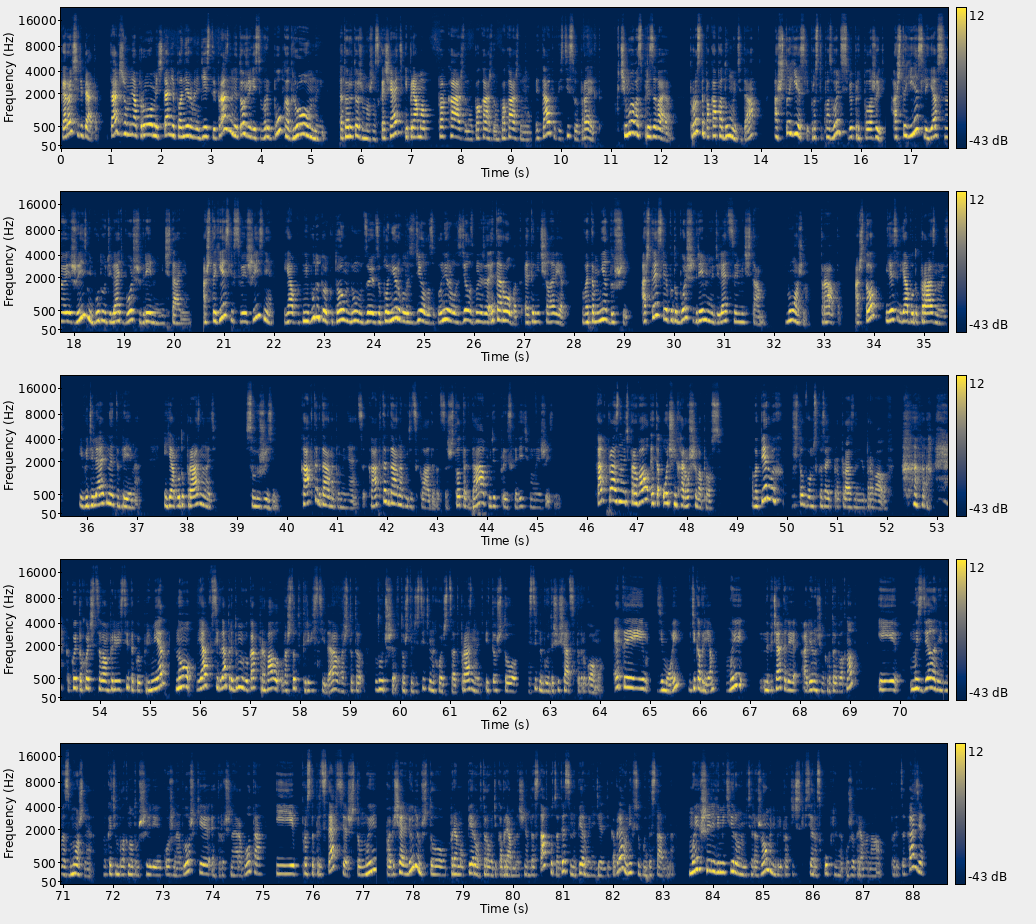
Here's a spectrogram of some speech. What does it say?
Короче, ребята, также у меня про мечтание, планирование действий и празднование тоже есть воркбук огромный, который тоже можно скачать и прямо по каждому, по каждому, по каждому этапу вести свой проект. К чему я вас призываю? Просто пока подумайте, да? А что если, просто позвольте себе предположить, а что если я в своей жизни буду уделять больше времени мечтаниям? А что если в своей жизни я вот не буду только там, ну, запланировала, сделала, запланировала, сделала, запланировала. Это робот, это не человек. В этом нет души. А что, если я буду больше времени уделять своим мечтам? Можно, правда. А что, если я буду праздновать и выделять на это время, и я буду праздновать свою жизнь? Как тогда она поменяется? Как тогда она будет складываться? Что тогда будет происходить в моей жизни? Как праздновать провал – это очень хороший вопрос. Во-первых, что бы вам сказать про празднование провалов? Какой-то хочется вам привести такой пример. Но я всегда придумываю, как провал во что-то перевести, да, во что-то лучшее, в то, что действительно хочется отпраздновать, и то, что действительно будет ощущаться по-другому. Этой зимой, в декабре, мы напечатали один очень крутой блокнот, и мы сделали невозможное. Мы к этим блокнотам шили кожаные обложки, это ручная работа. И просто представьте, что мы пообещали людям, что прямо 1-2 декабря мы начнем доставку, соответственно, первой неделе декабря у них все будет доставлено. Мы их шили лимитированным тиражом, они были практически все раскуплены уже прямо на предзаказе.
